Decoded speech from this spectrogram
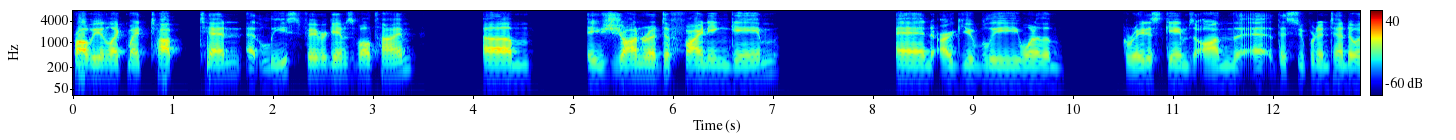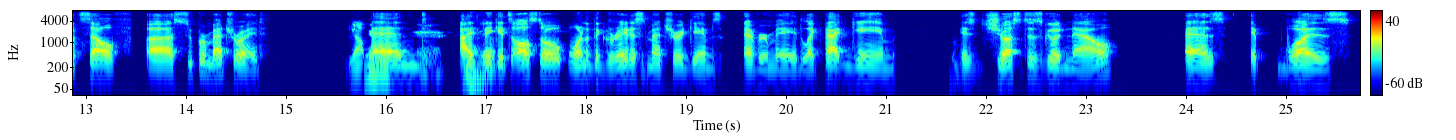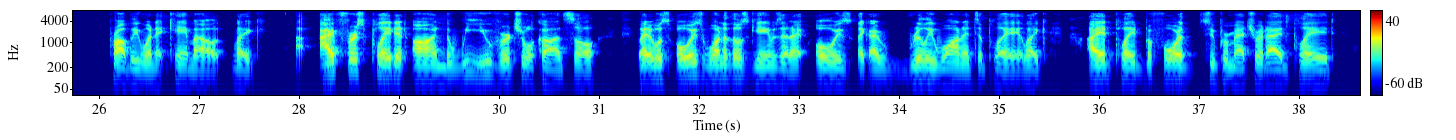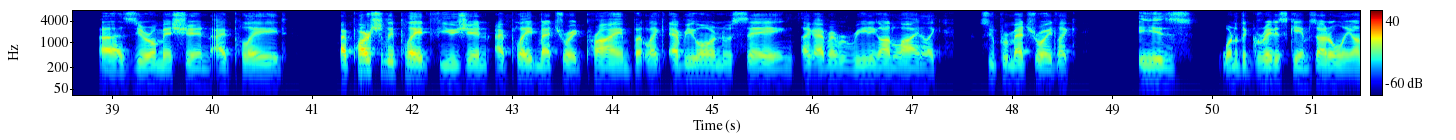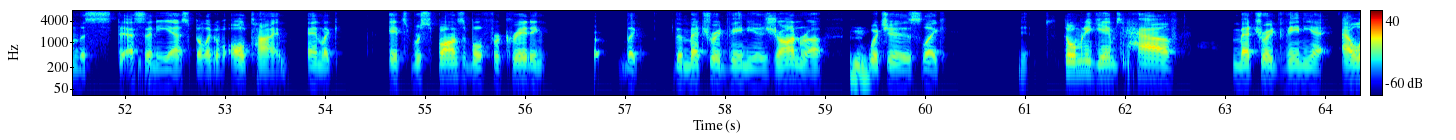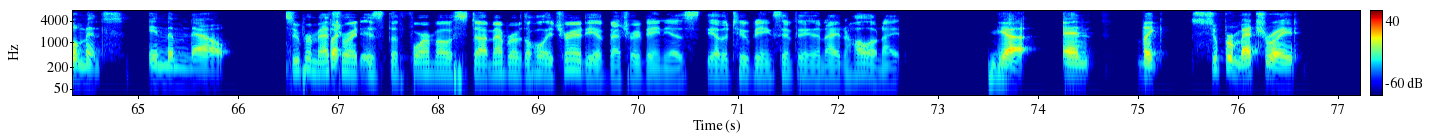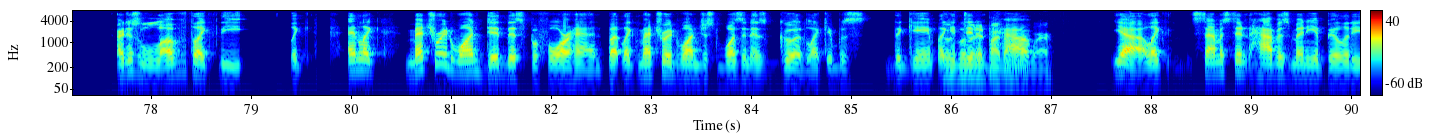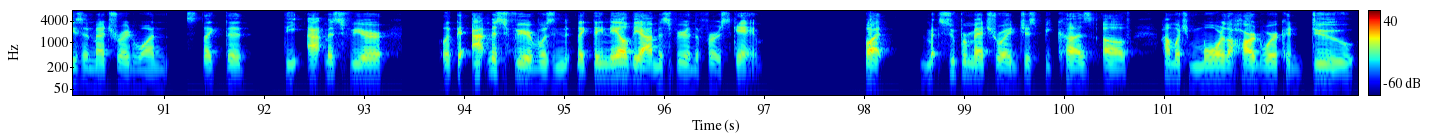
probably in like my top ten at least favorite games of all time. Um, a genre-defining game, and arguably one of the greatest games on the uh, the Super Nintendo itself. Uh, Super Metroid. Yep. And I think it's also one of the greatest Metroid games ever made. Like that game is just as good now as it was probably when it came out. Like I- I first played it on the Wii U Virtual Console, but it was always one of those games that I always like I really wanted to play. Like I had played before Super Metroid, I had played uh, Zero Mission, I played I partially played Fusion. I played Metroid Prime, but like everyone was saying, like I remember reading online, like Super Metroid, like is one of the greatest games not only on the, the SNES but like of all time, and like it's responsible for creating like the Metroidvania genre, Mhm. which is like Yeah. so many games have Metroidvania elements in them now, Super Metroid is the foremost uh, member of the Holy Trinity of Metroidvanias. The other two being Symphony of the Night and Hollow Knight. Yeah, and like Super Metroid, I just loved like the like and like Metroid One did this beforehand, but like Metroid One just wasn't as good. Like it was the game like it it, was limited didn't by the hardware. yeah like Samus didn't have as many abilities in Metroid One. Like the the atmosphere, like the atmosphere was like they nailed the atmosphere in the first game, but Super Metroid just because of how much more the hardware could do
